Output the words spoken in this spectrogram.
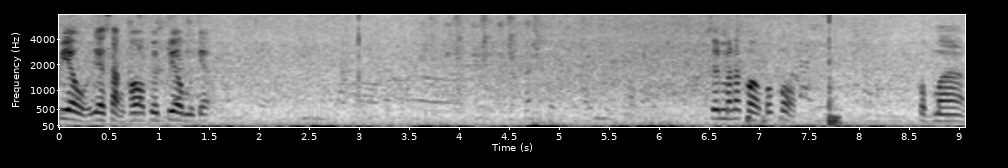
ปรี้ยวๆ อย่าสั่งเขาเอาเปรี้ยวๆเมื่อกี้ เส้นมะละกอก็กรอบ กรอบมาก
